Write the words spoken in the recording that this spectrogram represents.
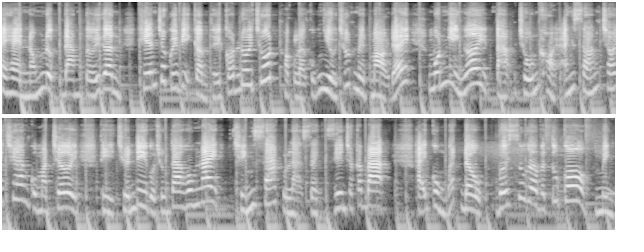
ngày hè nóng nực đang tới gần khiến cho quý vị cảm thấy có đôi chút hoặc là cũng nhiều chút mệt mỏi đấy, muốn nghỉ ngơi, tạm trốn khỏi ánh sáng chói chang của mặt trời thì chuyến đi của chúng ta hôm nay chính xác là dành riêng cho các bạn. Hãy cùng bắt đầu với Sugar và Tuko mình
